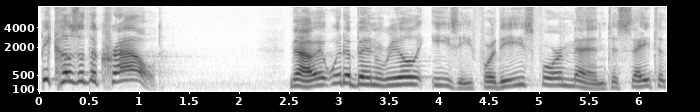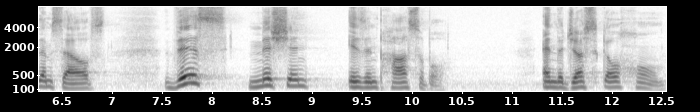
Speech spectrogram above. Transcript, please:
because of the crowd. Now, it would have been real easy for these four men to say to themselves, This mission is impossible, and to just go home.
